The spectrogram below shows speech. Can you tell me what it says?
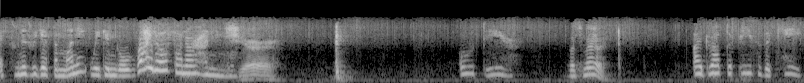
As soon as we get the money, we can go right off on our honeymoon. Sure. Oh, dear. What's the matter? I dropped a piece of the cake.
